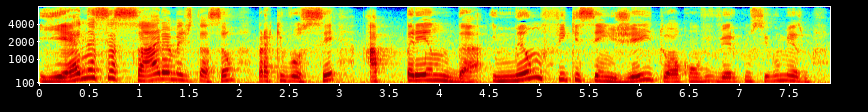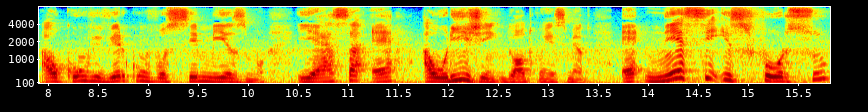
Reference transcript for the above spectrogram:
E é necessária a meditação para que você aprenda e não fique sem jeito ao conviver consigo mesmo, ao conviver com você mesmo. E essa é a origem do autoconhecimento. É nesse esforço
